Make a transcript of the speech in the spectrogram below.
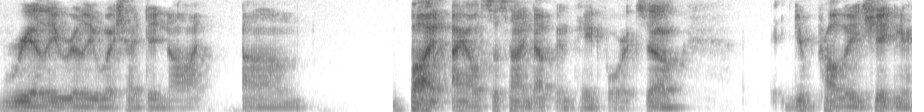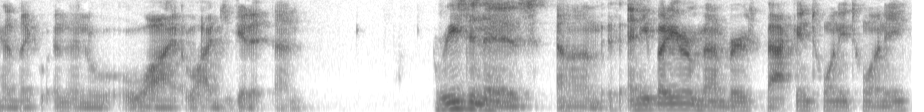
really, really wish I did not. Um, but I also signed up and paid for it. So you're probably shaking your head like, and then why? Why did you get it then? Reason is, um, if anybody remembers, back in 2020,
